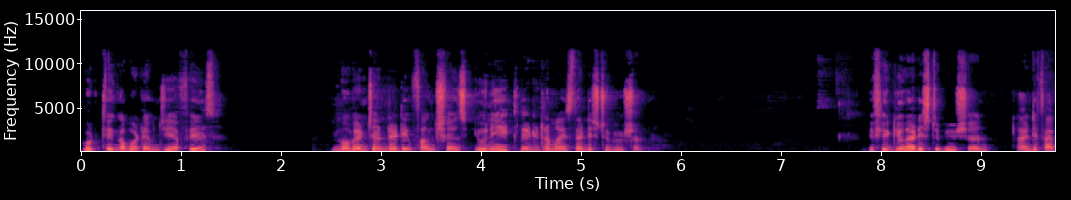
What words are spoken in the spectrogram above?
good thing about MGF is moment generating functions uniquely determines the distribution. If you give a distribution and if I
